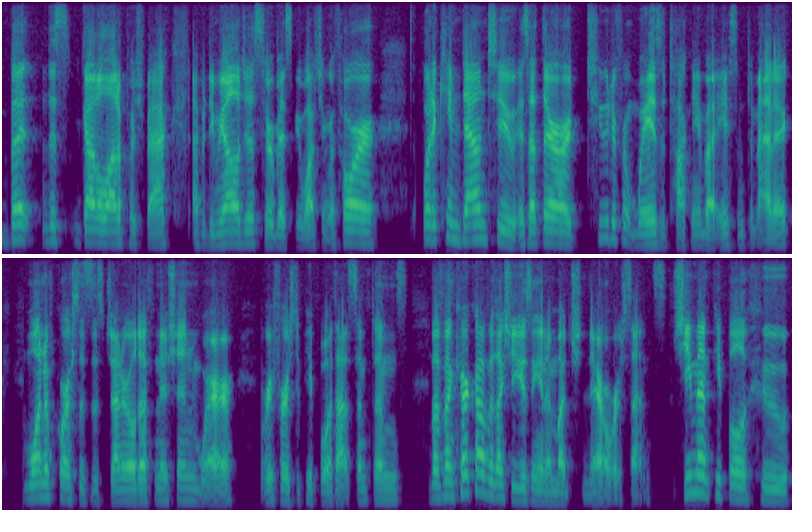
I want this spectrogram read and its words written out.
But this got a lot of pushback. Epidemiologists who are basically watching with horror. What it came down to is that there are two different ways of talking about asymptomatic. One, of course, is this general definition where it refers to people without symptoms. But Van Kerkhove was actually using it in a much narrower sense. She meant people who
